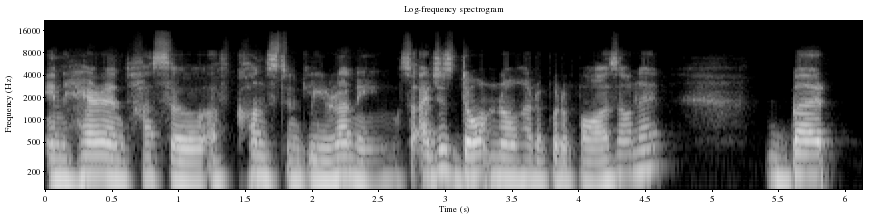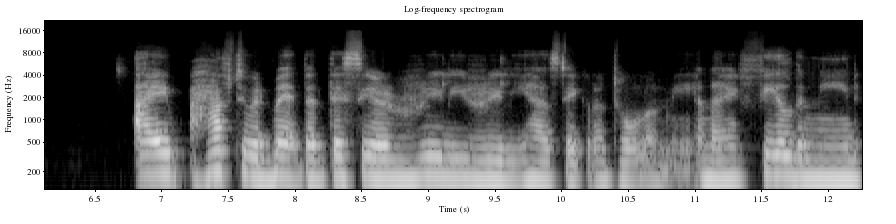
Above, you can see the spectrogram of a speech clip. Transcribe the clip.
inherent hustle of constantly running. So I just don't know how to put a pause on it. But I have to admit that this year really, really has taken a toll on me. And I feel the need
